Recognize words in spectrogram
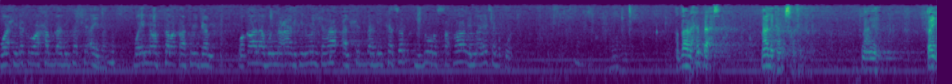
واحدتها حبة بالفتح أيضا. وإنما افترقا في الجمع. وقال أبو المعارف المنتهى الحبة بالكسر بذور الصفراء مما ليس بقوت. الظاهر الحبة أحسن. ما لك نسخة يعني طيب.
